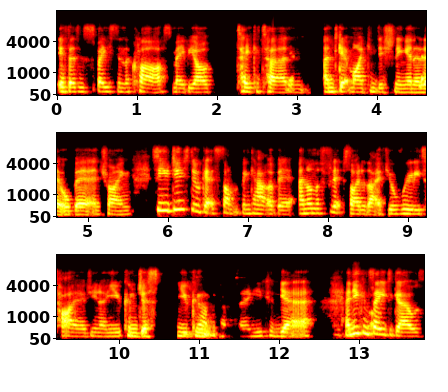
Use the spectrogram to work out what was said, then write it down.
if there's a space in the class, maybe I'll take a turn and, and get my conditioning in a little bit and trying so you do still get something out of it and on the flip side of that if you're really tired you know you can just you, you can you can yeah and you can say to girls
